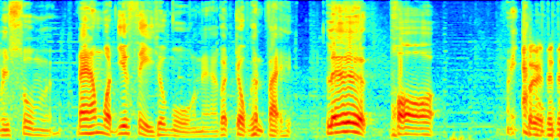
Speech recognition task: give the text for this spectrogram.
ไม่ซุ่มได้ทั้งหมดยี่สี่ชั่วโมงนะฮะก็จบกันไป เลิกพอ ไม่เอาเปิดไป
